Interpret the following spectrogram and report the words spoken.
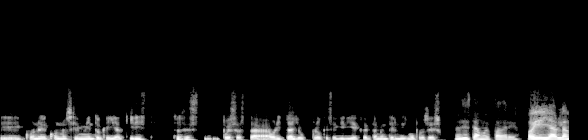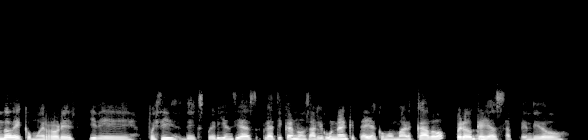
eh, con el conocimiento que ya adquiriste. Entonces, pues hasta ahorita yo creo que seguiría exactamente el mismo proceso. Así está muy padre. Oye, y hablando de como errores y de, pues sí, de experiencias, platícanos alguna que te haya como marcado, pero que hayas aprendido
